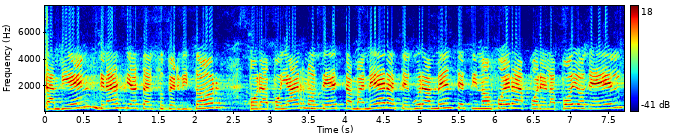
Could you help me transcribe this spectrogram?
También gracias al supervisor por apoyarnos de esta manera. Seguramente si no fuera por el apoyo de él,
